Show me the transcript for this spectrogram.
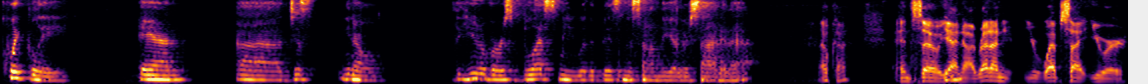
quickly. And uh, just, you know, the universe blessed me with a business on the other side of that. Okay. And so, yeah, mm-hmm. no, I read on your website, you were,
